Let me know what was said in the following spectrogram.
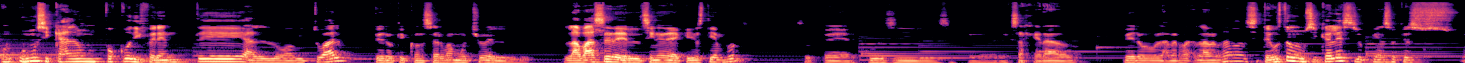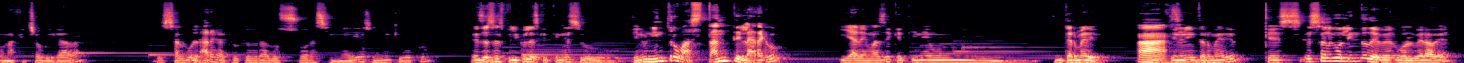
un, un musical un poco diferente a lo habitual, pero que conserva mucho el, la base del cine de aquellos tiempos. Super cursi, super exagerado. Pero la verdad, la verdad, si te gustan los musicales, yo pienso que es una ficha obligada. Es algo larga, creo que dura dos horas y media, si no me equivoco. Es de esas películas que tiene su. Tiene un intro bastante largo. Y además de que tiene un intermedio. Ah, Tiene sí. un intermedio. Que es, es algo lindo de ver, volver a ver.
